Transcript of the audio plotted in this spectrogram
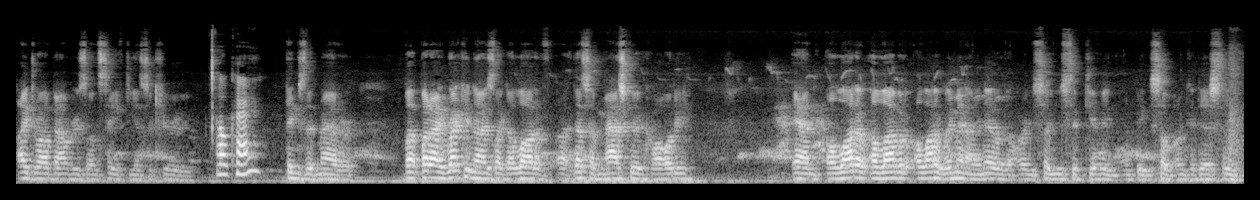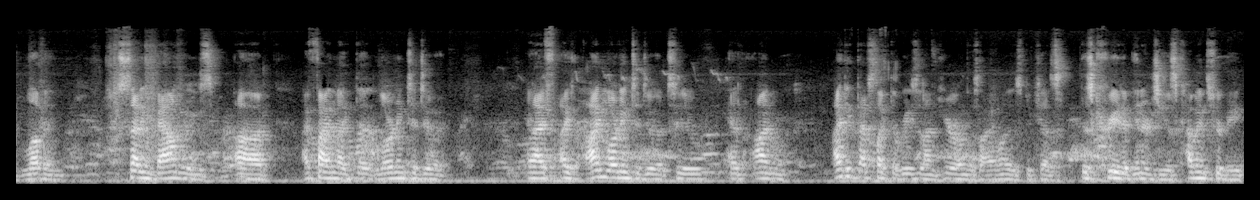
I draw boundaries on safety and security, Okay. things that matter. But but I recognize like a lot of uh, that's a masculine quality, and a lot of a lot of a lot of women I know are so used to giving and being so unconditionally loving, setting boundaries. Uh, I find like the learning to do it, and I, I I'm learning to do it too, and I'm. I think that's like the reason I'm here on this island is because this creative energy is coming through me,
